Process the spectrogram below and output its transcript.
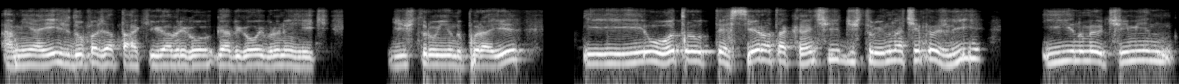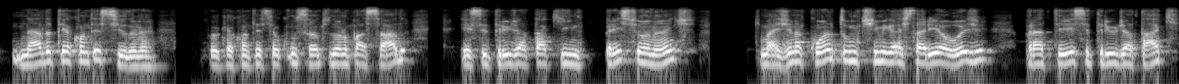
a minha ex-dupla de ataque, Gabigol, Gabigol e Bruno Henrique, destruindo por aí, e o outro, o terceiro atacante, destruindo na Champions League, e no meu time nada ter acontecido, né? Foi o que aconteceu com o Santos no ano passado, esse trio de ataque impressionante, Imagina quanto um time gastaria hoje para ter esse trio de ataque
